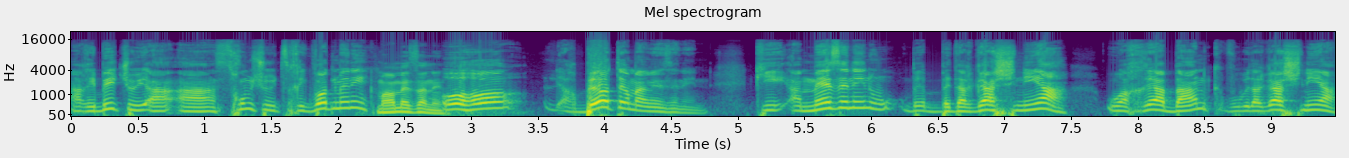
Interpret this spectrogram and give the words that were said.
הריבית, שהוא, הסכום שהוא צריך לגבות ממני, כמו המזנן. או-הו, הרבה יותר מהמזנין. כי המזנין הוא בדרגה שנייה, הוא אחרי הבנק והוא בדרגה שנייה.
